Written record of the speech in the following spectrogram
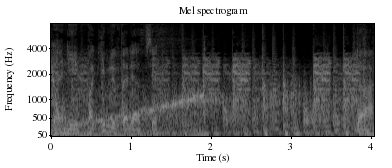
И они погибли вдали от всех? Да.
